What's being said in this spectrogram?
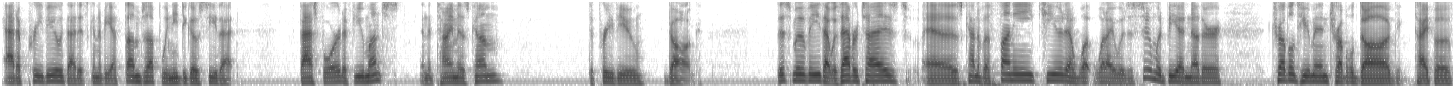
at a preview that it's going to be a thumbs up. We need to go see that. Fast forward a few months, and the time has come to preview Dog. This movie that was advertised as kind of a funny, cute, and what, what I would assume would be another troubled human, troubled dog type of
